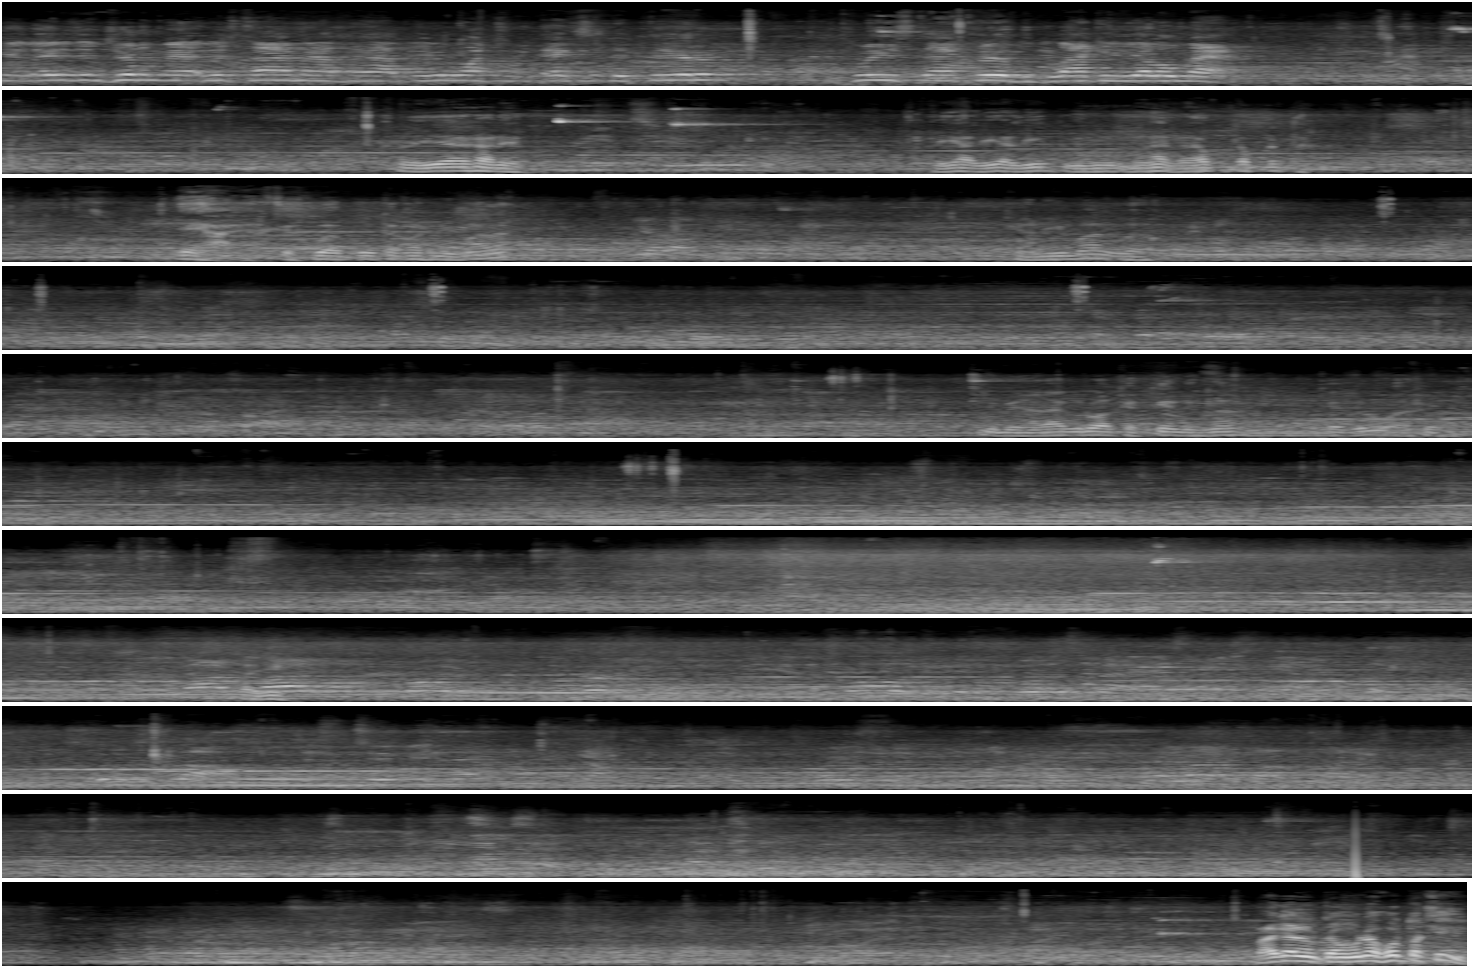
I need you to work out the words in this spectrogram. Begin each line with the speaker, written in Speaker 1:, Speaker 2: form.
Speaker 1: Okay, ladies and gentlemen, at this time I have to have everyone to exit the theater. Please stand clear of the black and yellow mat.
Speaker 2: Salí dejar. Salí, salí, salí, me van a puta puerta. Ya, que de puta con animada. Qué animal, weón. Y mira la grúa que tienen, ¿no? Qué grúa son. allí. Vaya, tomamos una foto aquí.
